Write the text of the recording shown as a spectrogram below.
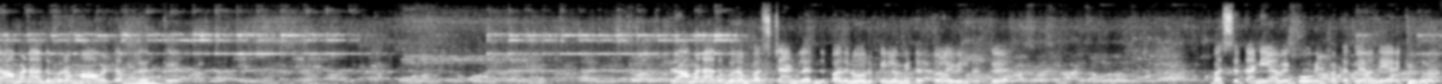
ராமநாதபுரம் மாவட்டம்ல இருக்கு. ராமநாதபுரம் பஸ் ஸ்டாண்ட்ல இருந்து பதினோரு கிலோமீட்டர் தொலைவில் இருக்கு. பஸ்ஸு தனியாகவே கோவில் பக்கத்துலேயே வந்து இறக்கி விடுவாங்க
